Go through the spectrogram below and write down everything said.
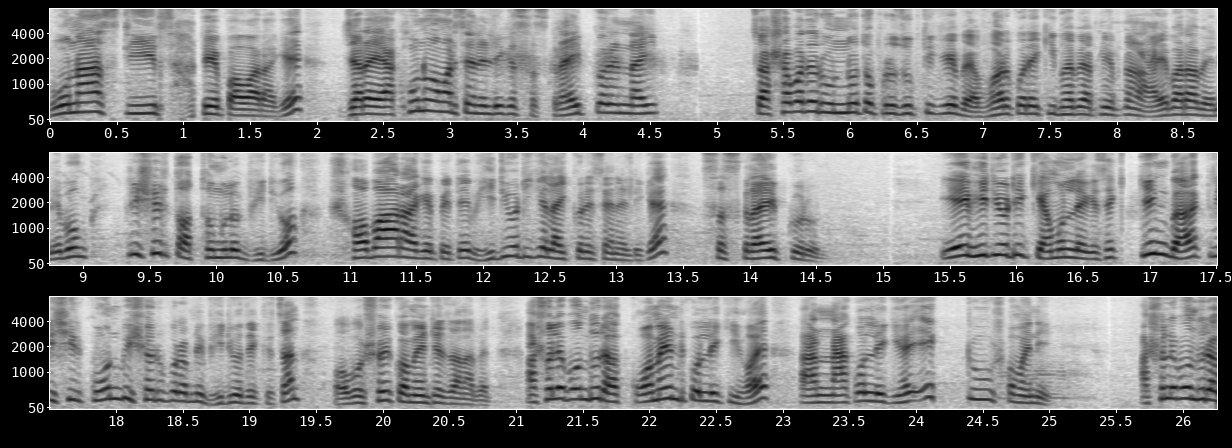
বোনাস টিপস হাতে পাওয়ার আগে যারা এখনও আমার চ্যানেলটিকে সাবস্ক্রাইব করেন নাই, চাষাবাদের উন্নত প্রযুক্তিকে ব্যবহার করে কীভাবে আপনি আপনার আয় বাড়াবেন এবং কৃষির তথ্যমূলক ভিডিও সবার আগে পেতে ভিডিওটিকে লাইক করে চ্যানেলটিকে সাবস্ক্রাইব করুন। এই ভিডিওটি কেমন লেগেছে কিংবা কৃষির কোন বিষয়ের উপর আপনি ভিডিও দেখতে চান, অবশ্যই কমেন্টে জানাবেন। আসলে বন্ধুরা কমেন্ট করলে কি হয় আর না করলে কি হয় একটু সময় নেই। আসলে বন্ধুরা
